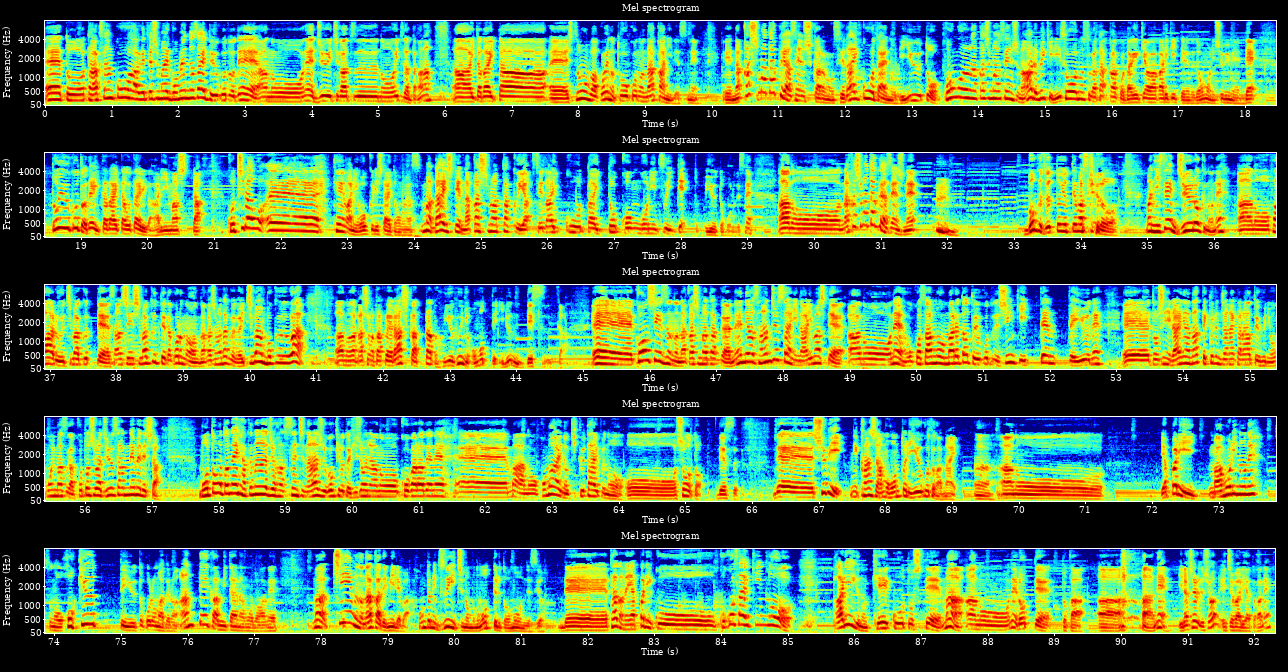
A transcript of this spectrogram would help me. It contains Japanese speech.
えーと、たくさん候補を挙げてしまいごめんなさいということで、あのー、ね、11月のいつだったかなあいただいた、えー、質問箱への投稿の中にですね、え、中島拓也選手からの世代交代の理由と今後の中島選手のあるべき理想の姿過去打撃は分かりきっているので主に守備面でということでいただいたお便りがありました。こちらを、えー、テーマにお送りしたいと思います。まあ、題して中島拓也世代交代と今後についてというところですね。あのー、中島拓也選手ね、僕ずっと言ってますけど、まあ、2016のね、あのー、ファール打ちまくって三振しまくってた頃の中島拓也が一番僕はあの中島拓也らしかったというふうに思っているんですが、えー、今シーズンの中島拓也年齢は30歳になりまして、あのー、ね、お子さんも生まれたということで心機一転っていうね、えー、年に来年はなってくるんじゃないかなというふうに思いますが今年は13年目でした。もともとね178センチ75キロと非常にあの小柄でね、えー、まああの小回りの利くタイプのショートです。で守備に関してはもう本当に言うことがない、うん、あのー、やっぱり守りのねその補給っていうところまでの安定感みたいなものはねまあ、チームの中で見れば本当に随一のもの持ってると思うんですよ。でただねやっぱりこうここ最近のパ・リーグの傾向としてまああのねロッテとかあ ねいらっしゃるでしょ？エチェバリアとかね、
